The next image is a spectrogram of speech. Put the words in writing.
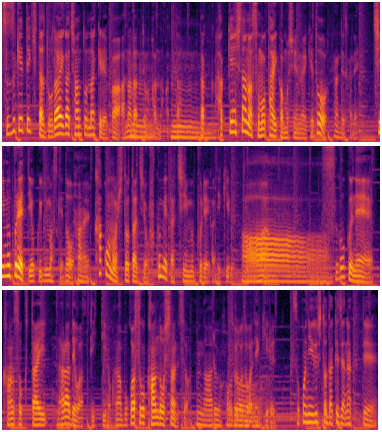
続けてきた土台がちゃんとなければ穴だって分かんなかった、発見したのはその体かもしれないけど何ですかね。チームプレーってよく言いますけどはい。過去の人たちを含めたチームプレーができるっていうのはあすごくね観測隊ならではって言っていいのかな。僕はすごく感動したんですよ。あなるほど。そういうことができる。そこにいる人だけじゃなくて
